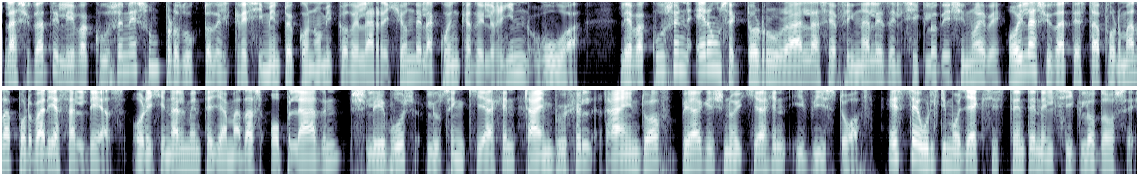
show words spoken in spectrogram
La ciudad de Leverkusen es un producto del crecimiento económico de la región de la cuenca del Rin-Ruhr. Leverkusen era un sector rural hacia finales del siglo XIX. Hoy la ciudad está formada por varias aldeas, originalmente llamadas Obladen, Schlebusch, Lusenkirchen, Steinbüchel, Rheindorf, Bergisch Neukirchen y Wiesdorf este último ya existente en el siglo XII.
